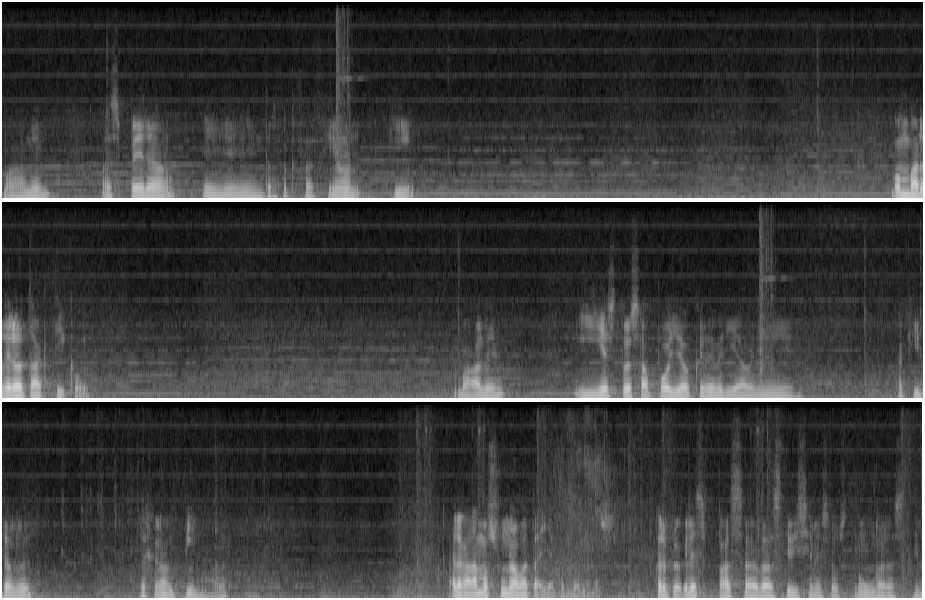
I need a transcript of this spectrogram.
Vale. espera. Eh, interceptación. Aquí. Bombardero táctico. Vale. Y esto es apoyo que debería venir aquí tal vez. Regional PIN, a ver. Ganamos una batalla por lo menos. Pero ¿qué les pasa a las divisiones austrohúngaras, tío?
